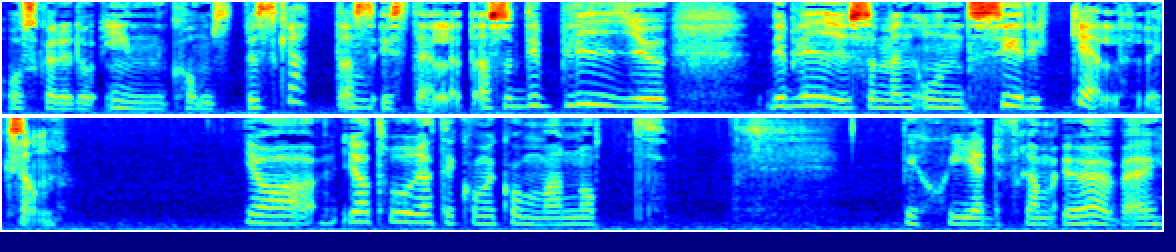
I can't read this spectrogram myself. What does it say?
och ska det då inkomstbeskattas istället? Alltså det blir ju, det blir ju som en ond cirkel liksom. Ja, jag tror att det kommer komma något besked framöver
